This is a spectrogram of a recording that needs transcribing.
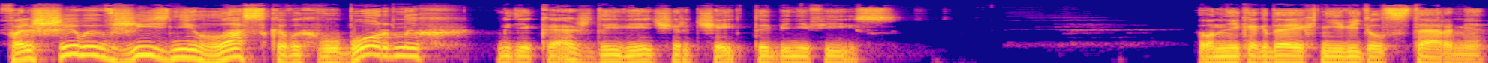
фальшивых в жизни, ласковых в уборных, где каждый вечер чей-то бенефис. Он никогда их не видел старыми,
